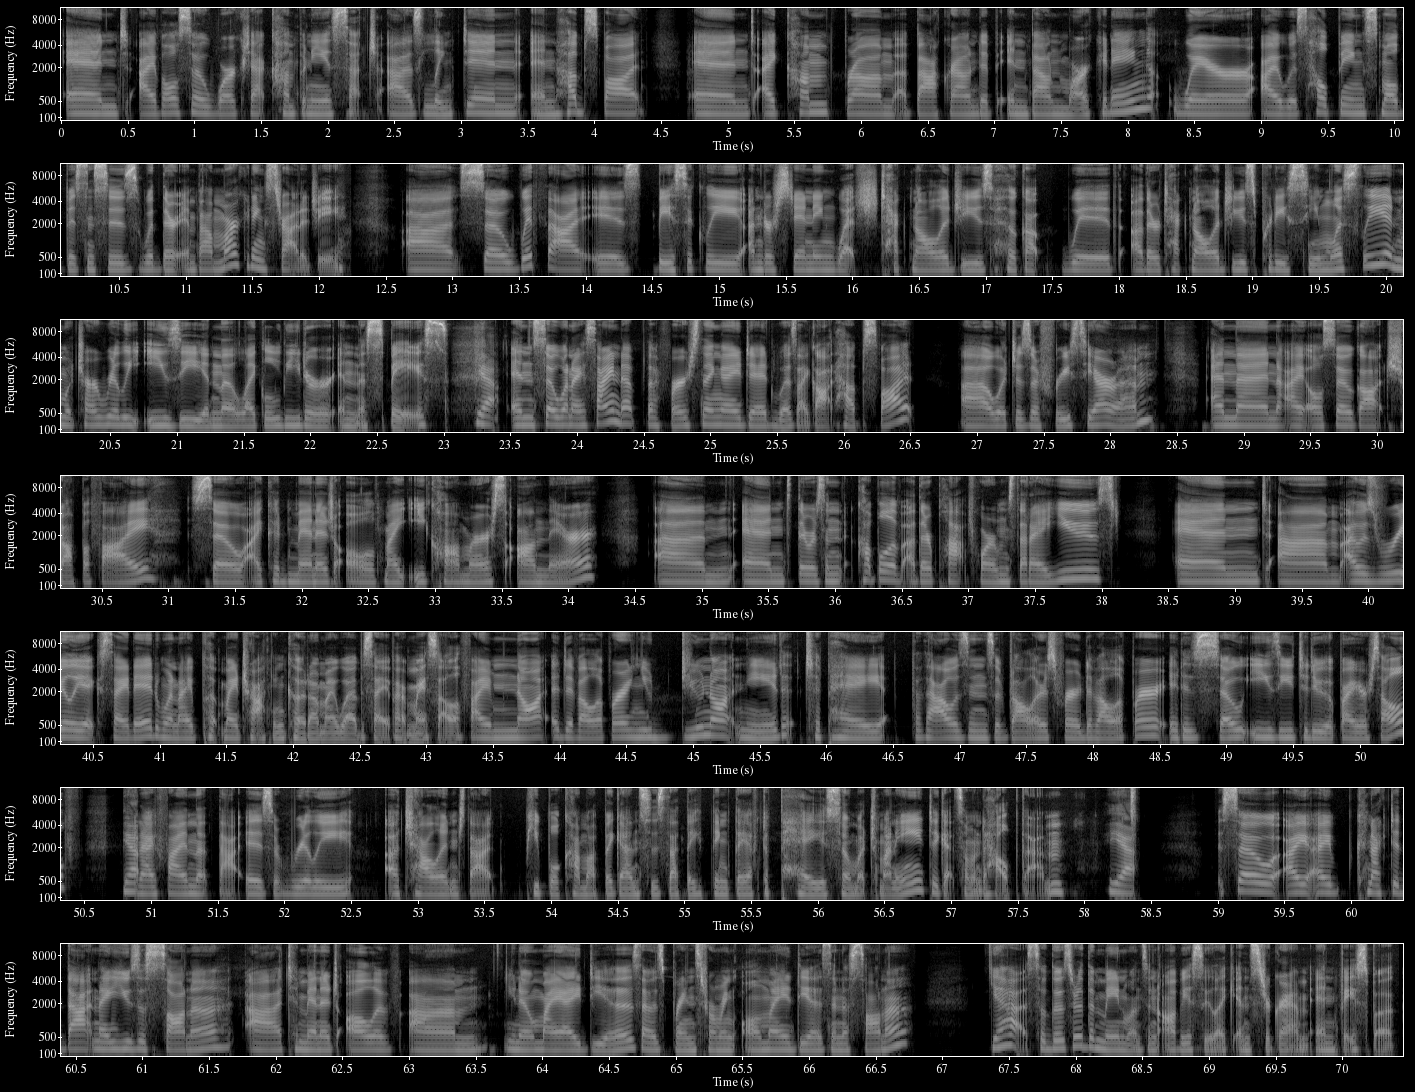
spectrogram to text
And I've also worked at companies such as LinkedIn and HubSpot. And I come from a background of inbound marketing where I was helping small businesses with their inbound marketing strategy. Uh, so, with that is basically understanding which technologies hook up with other technologies pretty seamlessly and which are really easy and the like leader in the space. Yeah. And so, when I signed up, the first thing I did was I got HubSpot. Uh, which is a free CRM. And then I also got Shopify. So I could manage all of my e commerce on there. Um, and there was a couple of other platforms that I used. And um, I was really excited when I put my tracking code on my website by myself. I am not a developer, and you do not need to pay thousands of dollars for a developer. It is so easy to do it by yourself. Yep. And I find that that is really a challenge that people come up against is that they think they have to pay so much money to get someone to help them. Yeah. So I, I connected that, and I use Asana uh, to manage all of um, you know my ideas. I was brainstorming all my ideas in Asana. Yeah, so those are the main ones, and obviously like Instagram and Facebook.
